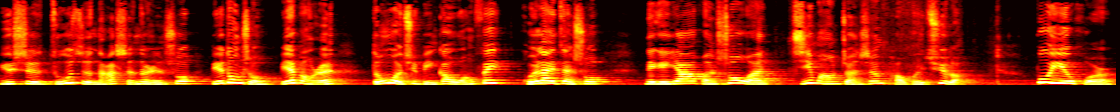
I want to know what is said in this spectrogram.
于是阻止拿绳的人说：“别动手，别绑人，等我去禀告王妃，回来再说。”那个丫鬟说完，急忙转身跑回去了。不一会儿，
